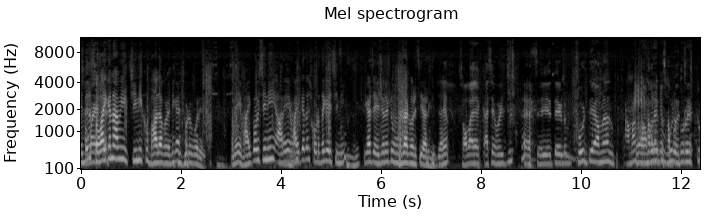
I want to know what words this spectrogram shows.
এদের সবাইকে না আমি চিনি খুব ভালো করে ঠিক আছে? ছোট করে। মানে এই ভাইকেও চিনি আর এই ভাইকে তো ছোট থেকেই চিনি ঠিক আছে? এই জন্য একটু মজা করছি আর কি যাই হোক। সবাই এক কাছে হয়েছি। সেই এতে একটু ফুর্তি আমরা আমার কথা বলে একটু ভুল করো হচ্ছে। একটু।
